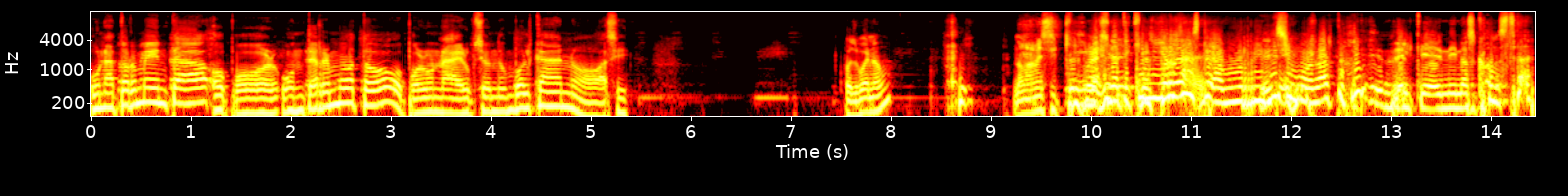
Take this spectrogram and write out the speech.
una tormenta o por un terremoto o por una erupción de un volcán o así. Pues bueno. No mames, Pues, que- imagínate qué mierda. este aburridísimo dato. Del que ni nos consta.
